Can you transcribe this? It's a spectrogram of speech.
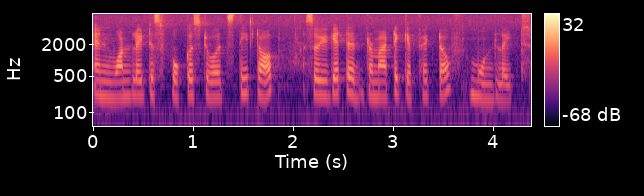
and one light is focused towards the top. So, you get a dramatic effect of moonlight.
